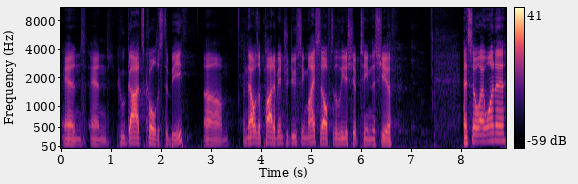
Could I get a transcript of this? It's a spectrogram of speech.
and, and who God's called us to be. Um, and that was a part of introducing myself to the leadership team this year. And so I want to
